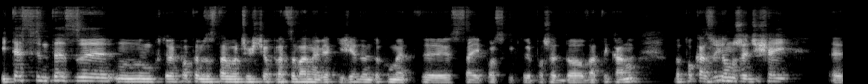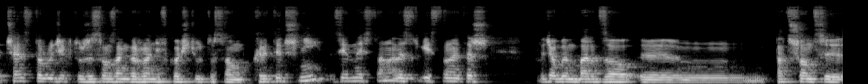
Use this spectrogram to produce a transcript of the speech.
i te syntezy, mm, które potem zostały oczywiście opracowane w jakiś jeden dokument y, z całej Polski, który poszedł do Watykanu, no pokazują, że dzisiaj y, często ludzie, którzy są zaangażowani w Kościół, to są krytyczni z jednej strony, ale z drugiej strony też powiedziałbym bardzo patrzący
